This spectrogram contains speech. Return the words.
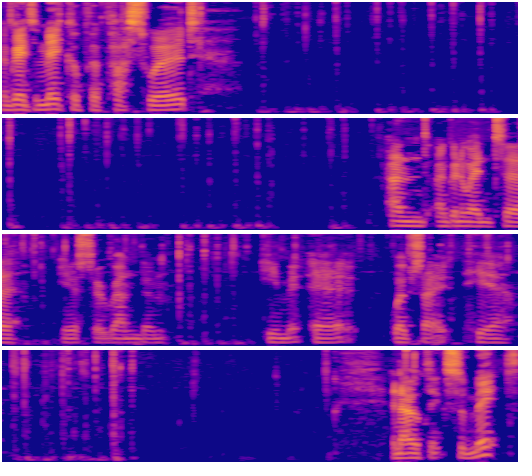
I'm going to make up a password. And I'm going to enter just a random email, uh, website here. And now click submit.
